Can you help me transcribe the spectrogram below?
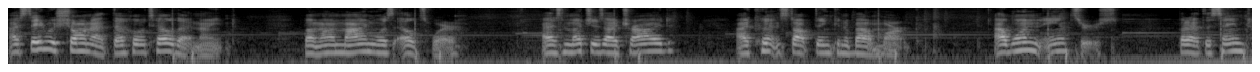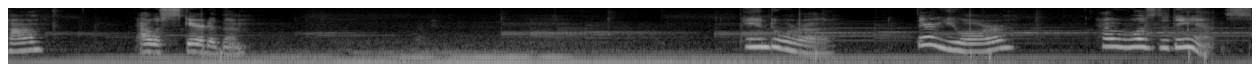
I stayed with Sean at the hotel that night, but my mind was elsewhere. As much as I tried, I couldn't stop thinking about Mark. I wanted answers, but at the same time, I was scared of them. Pandora, there you are. How was the dance?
